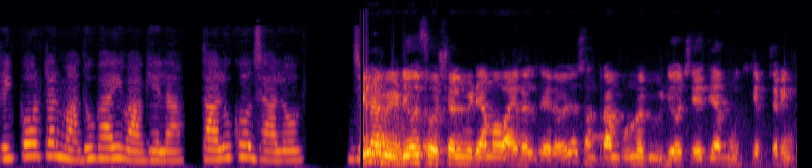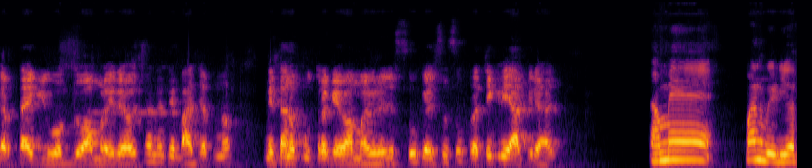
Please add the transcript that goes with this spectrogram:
રિપોર્ટર માધુભાઈ વાઘેલા, તાલુકો ઝાલોદ. જેના વીડિયો સોશિયલ મીડિયામાં વાયરલ થઈ રહ્યો છે. સંતરામપુરનો એક વીડિયો છે જ્યાં બૂથ કેપ્ચરિંગ કરતા એક યુવક જોવા મળી રહ્યો છે અને તે ભાજપનો નેતાનો પુત્ર કહેવામાં આવી રહ્યો છે. શું કહેશું? શું પ્રતિક્રિયા આપી રહ્યા છે? અમે પણ વીડિયો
